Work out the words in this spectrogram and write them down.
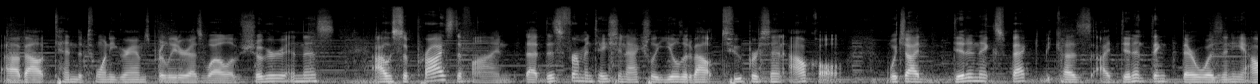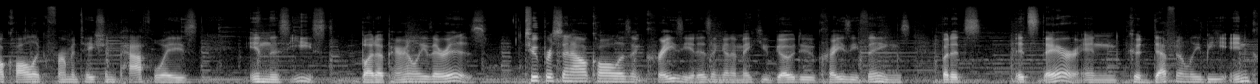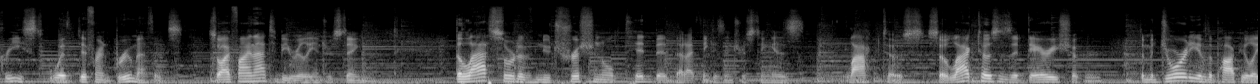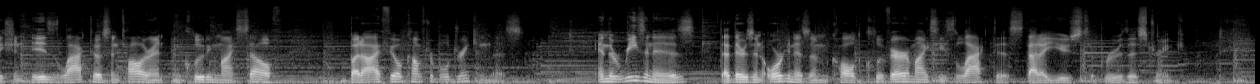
about 10 to 20 grams per liter as well of sugar in this. I was surprised to find that this fermentation actually yielded about 2% alcohol, which I didn't expect because I didn't think there was any alcoholic fermentation pathways in this yeast, but apparently there is. 2% alcohol isn't crazy, it isn't going to make you go do crazy things, but it's it's there and could definitely be increased with different brew methods. So I find that to be really interesting. The last sort of nutritional tidbit that I think is interesting is lactose. So, lactose is a dairy sugar. The majority of the population is lactose intolerant, including myself, but I feel comfortable drinking this. And the reason is that there's an organism called Kluyveromyces lactis that I use to brew this drink.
